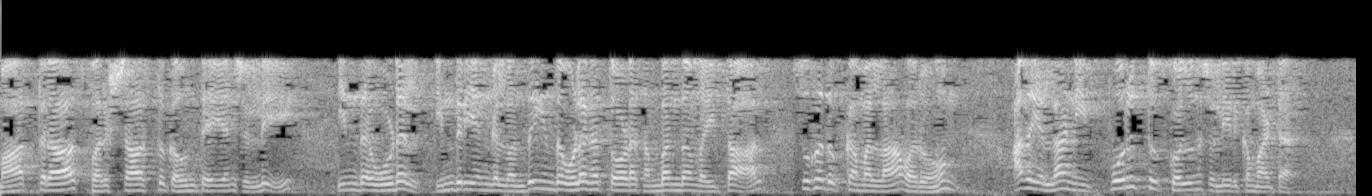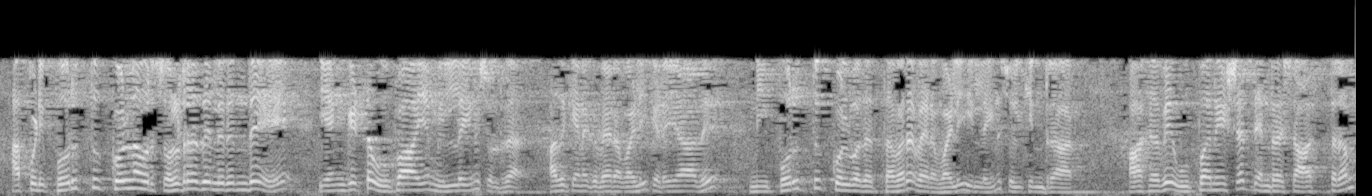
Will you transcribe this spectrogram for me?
மாத்ரா ஸ்பர்ஷாஸ்து கவுந்தேயன்னு சொல்லி இந்த உடல் இந்திரியங்கள் வந்து இந்த உலகத்தோட சம்பந்தம் வைத்தால் சுகதுக்கமெல்லாம் வரும். அதையெல்லாம் நீ பொறுத்துக்கொள்னு சொல்லியிருக்க மாட்டார். அப்படி பொறுத்துக்கொள்னு அவர் சொல்றதிலிருந்தே என்கிட்ட உபாயம் இல்லைன்னு சொல்றார். அதுக்கு எனக்கு வேற வழி கிடையாது. நீ பொறுத்து கொள்வதை தவிர வேற வழி இல்லைன்னு சொல்கின்றார். ஆகவே உபனிஷத் என்ற சாஸ்திரம்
